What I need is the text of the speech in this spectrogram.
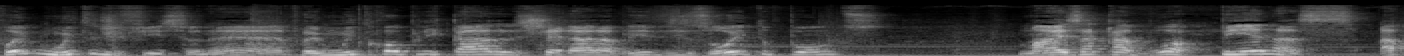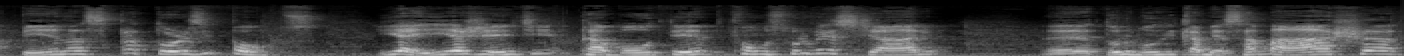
foi muito difícil, né? Foi muito complicado. Eles chegaram a abrir 18 pontos mas acabou apenas apenas 14 pontos. E aí a gente acabou o tempo, fomos pro vestiário, é, todo mundo de cabeça baixa,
